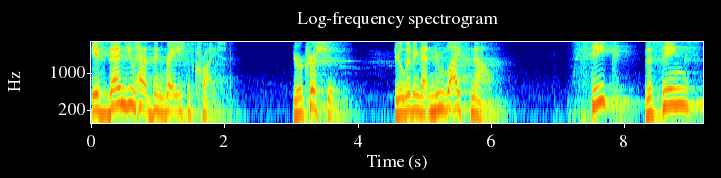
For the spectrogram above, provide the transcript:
If then you have been raised with Christ, you're a Christian, you're living that new life now, seek the things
